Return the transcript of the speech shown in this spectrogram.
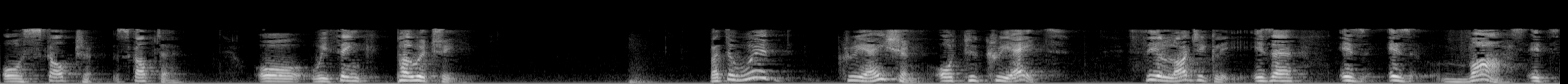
or sculpture, sculptor, or we think poetry. But the word creation or to create theologically is a is is vast. It's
